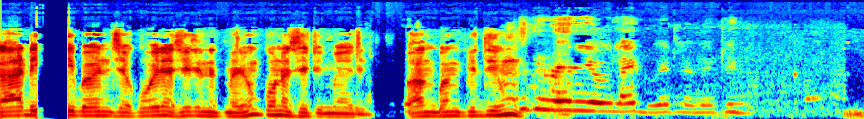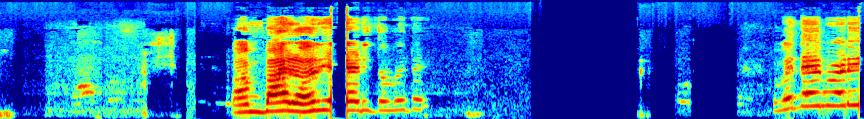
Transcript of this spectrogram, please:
ગાડી બંધ છે કોઈને સીટી નથી મારી. હું કોને સીટી મારી? ભાંગ ભાંગ પીધી હું? સીટી મારી એવું લાગ્યું એટલે મેં કીધું. આમ બાર હરિયાળી તો બધા બધા વાળી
